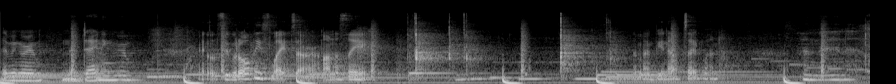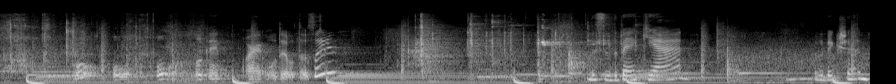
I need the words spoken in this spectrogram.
living room, and then dining room. All right, let's see what all these lights are, honestly. Be an outside one. And then, oh, oh, oh, okay. All right, we'll deal with those later. This is the backyard with a big shed.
